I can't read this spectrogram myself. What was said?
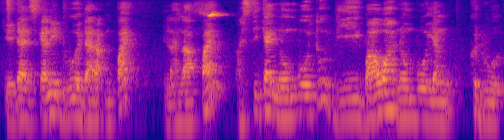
Okey, dan sekarang ni 2 darab 4 ialah 8. Pastikan nombor tu di bawah nombor yang kedua.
